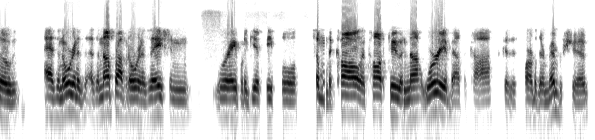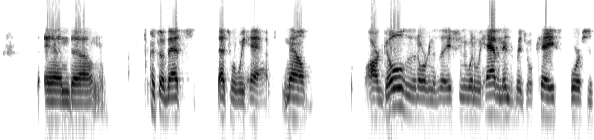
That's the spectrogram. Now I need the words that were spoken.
So as an organiz- as a nonprofit organization, we're able to give people someone to call and talk to and not worry about the cost because it's part of their membership. And, um, and so that's, that's what we have. Now, our goals as an organization, when we have an individual case, of course, is,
